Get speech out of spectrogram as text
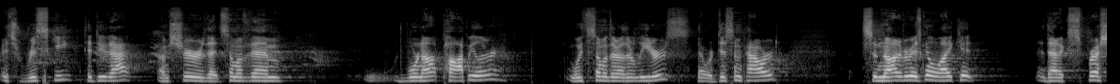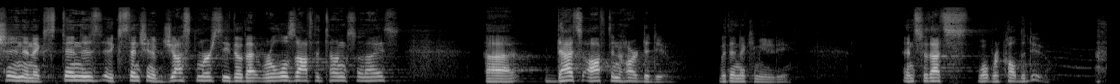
It's risky to do that. I'm sure that some of them were not popular with some of their other leaders that were disempowered. So not everybody's going to like it. That expression and extended, extension of just mercy, though that rolls off the tongue so nice, uh, that's often hard to do within a community. And so that's what we're called to do.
